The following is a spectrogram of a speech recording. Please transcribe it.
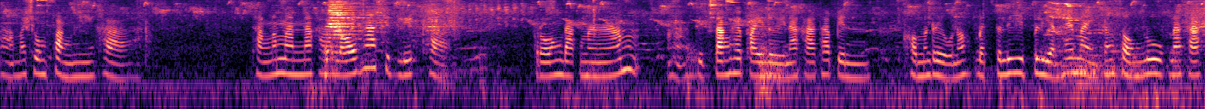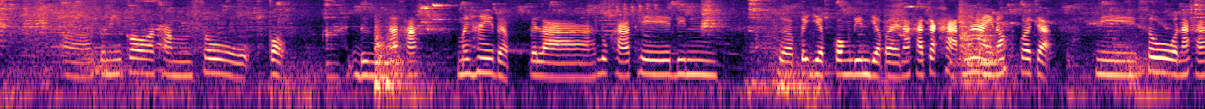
อ่ามาชมฝั่งนี้ค่ะ ถังน้ำมันนะคะ 150 ลิตรค่ะ กรองดักน้ำติดตั้งให้ไปเลยนะคะ ถ้าเป็นคอมมันเร็วเนาะแบตเตอรี่เปลี่ยนให้ใหม่ทั้งสองลูกนะคะตัวนี้ก็ทำโซ่เกาะดึงนะคะ ไม่ให้แบบเวลาลูกค้าเทดินเผื่อไปเหยียบกองดินเหยียบอะไรนะคะ จะขาดง่ายเนาะก็จะมีโซ่นะคะ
